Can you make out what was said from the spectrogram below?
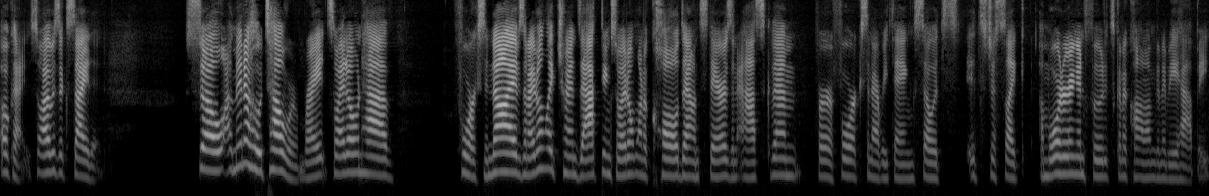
Okay, so I was excited. So I'm in a hotel room, right? So I don't have forks and knives, and I don't like transacting, so I don't want to call downstairs and ask them for forks and everything. So it's it's just like I'm ordering in food. It's gonna come. I'm gonna be happy.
